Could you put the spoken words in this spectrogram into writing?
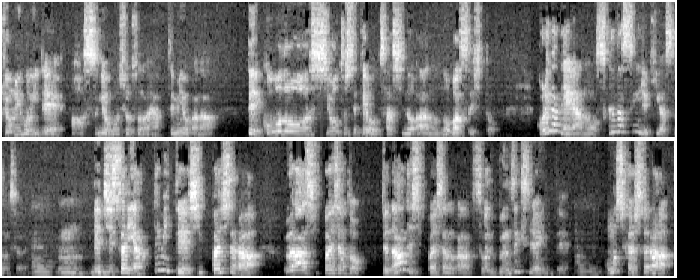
興味本位で、あ、すげえ面白そうな、やってみようかな。で、行動しようとして手を差しの、あの、伸ばす人。これがね、あの、少なすぎる気がするんですよね。うんうん。で、実際やってみて失敗したら、うわー失敗したと。じゃあなんで失敗したのかなってそこで分析すりゃいいんで。うんもしかしたら、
